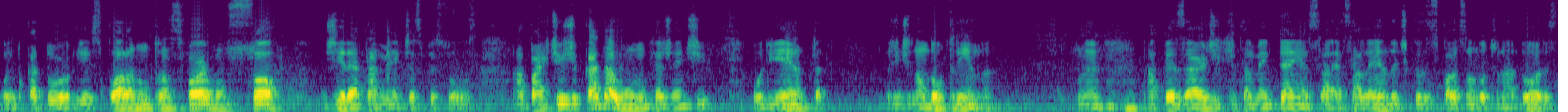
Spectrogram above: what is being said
o educador e a escola não transformam só diretamente as pessoas. A partir de cada aluno que a gente orienta, a gente não doutrina. Né? Apesar de que também tem essa, essa lenda de que as escolas são doutrinadoras,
